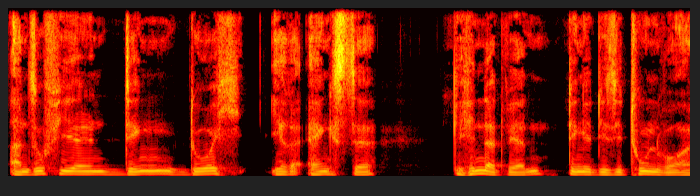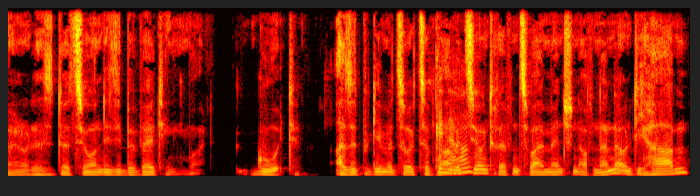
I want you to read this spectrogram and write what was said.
an so vielen Dingen durch ihre Ängste gehindert werden, Dinge, die sie tun wollen oder Situationen, die sie bewältigen wollen. Gut. Also gehen wir zurück zur Genau. Paarbeziehung, treffen zwei Menschen aufeinander und die haben,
